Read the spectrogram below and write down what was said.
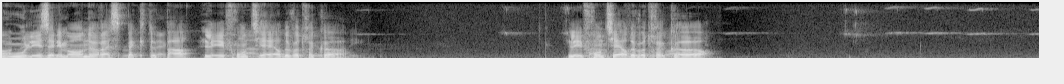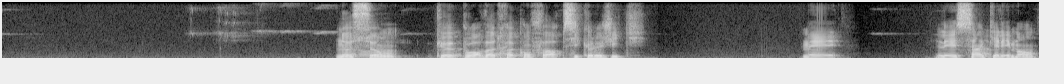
où les éléments ne respectent pas les frontières de votre corps. Les frontières de votre corps ne sont que pour votre confort psychologique. Mais les cinq éléments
